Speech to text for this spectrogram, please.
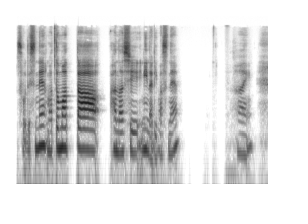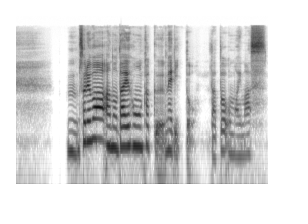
そうですね。まとまった話になりますね。はい。うん、それは、あの、台本を書くメリットだと思います。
